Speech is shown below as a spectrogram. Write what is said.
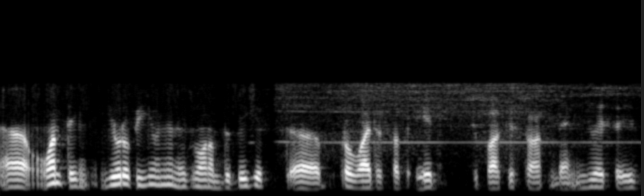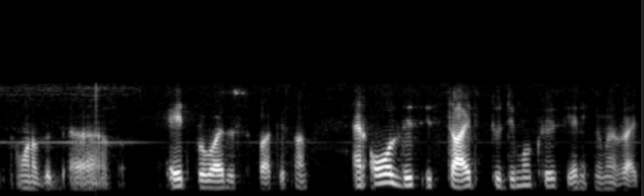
uh, one thing, European Union is one of the biggest uh, providers of aid to Pakistan. Then USA is one of the uh, aid providers to Pakistan, and all this is tied to democracy and human rights.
